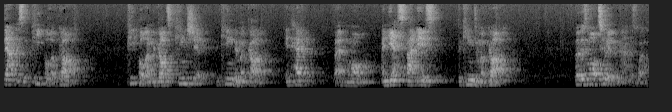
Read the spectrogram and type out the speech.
That is the people of God. People under God's kingship, the kingdom of God in heaven forevermore. And yes, that is the kingdom of God. But there's more to it than that as well.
